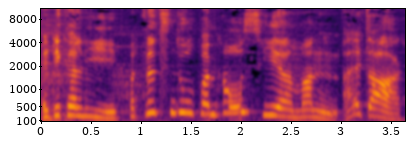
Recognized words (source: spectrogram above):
Ey, Dickerli, was willst denn du beim Haus hier, Mann? Alter.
